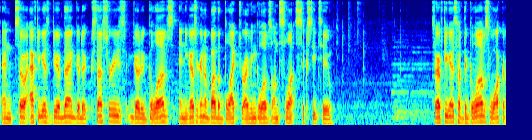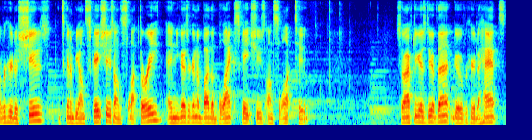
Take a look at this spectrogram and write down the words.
And so after you guys do have that, go to accessories, go to gloves, and you guys are gonna buy the black driving gloves on slot 62. So after you guys have the gloves, walk over here to shoes. It's going to be on skate shoes on slot 3. And you guys are going to buy the black skate shoes on slot 2. So after you guys do have that, go over here to hats.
